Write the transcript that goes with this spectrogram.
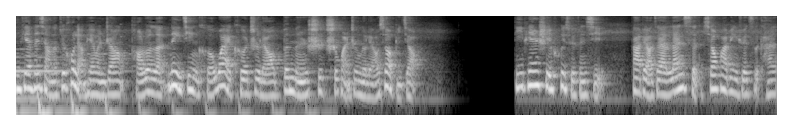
今天分享的最后两篇文章讨论了内镜和外科治疗贲门失迟缓症的疗效比较。第一篇是荟萃分析，发表在《Lancet 消化病学子刊》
